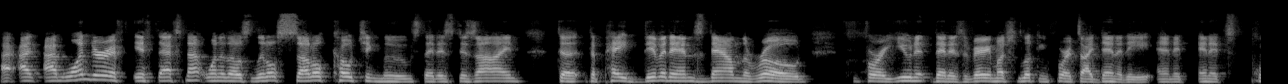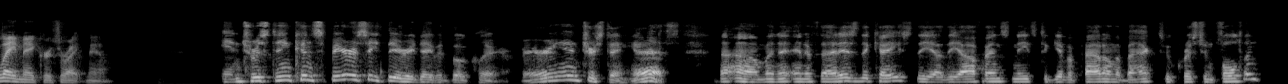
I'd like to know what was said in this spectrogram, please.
I, I wonder if, if that's not one of those little subtle coaching moves that is designed to to pay dividends down the road for a unit that is very much looking for its identity and it and its playmakers right now. Interesting conspiracy theory, David Boclair. Very interesting. Yes. Um, and, and if that is the case, the uh, the offense needs to give a pat on the back to Kristian Fulton,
